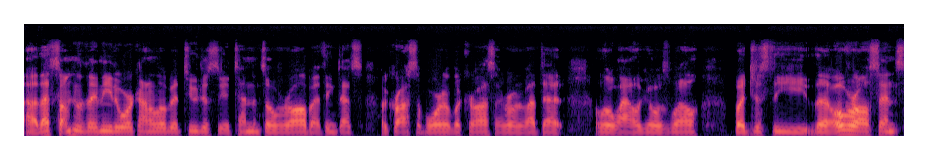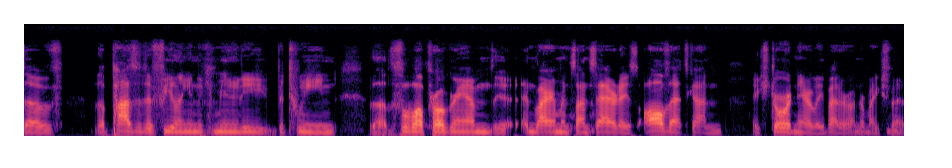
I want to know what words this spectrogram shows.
Uh, that's something that they need to work on a little bit too, just the attendance overall. But I think that's across the board at La Crosse. I wrote about that a little while ago as well but just the the overall sense of the positive feeling in the community between the, the football program, the environments on Saturdays, all that's gotten extraordinarily better under Mike Schmidt.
